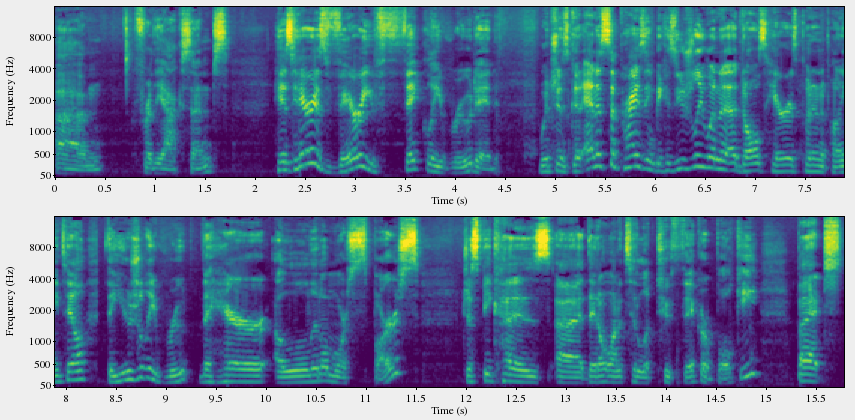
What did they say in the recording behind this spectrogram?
um, for the accents. His hair is very thickly rooted. which is good. And it's surprising because usually when a doll's hair is put in a ponytail, they usually root the hair a little more sparse just because uh, they don't want it to look too thick or bulky. But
